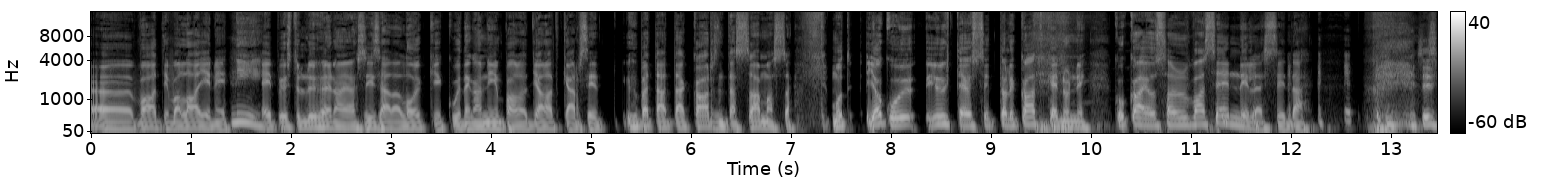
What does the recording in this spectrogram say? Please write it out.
äh, vaativa laji, niin, Niin. ei pysty lyhyen ajan sisällä loikkiin kuitenkaan niin paljon, että jalat kärsii. Hypätään tämä karsin tässä samassa. Mutta joku y- yhteys sitten oli katkennut, niin kukaan ei ole saanut vaan sennille sitä. Siis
